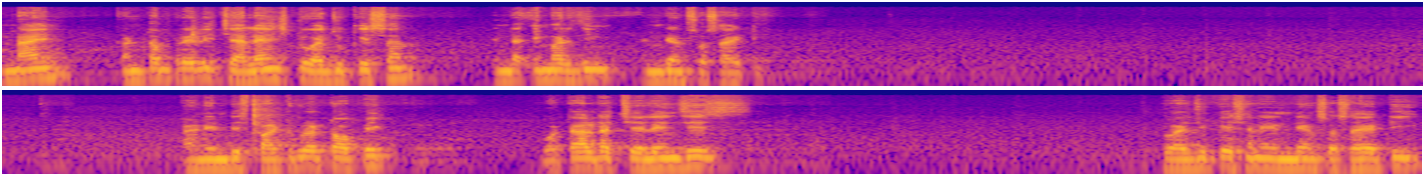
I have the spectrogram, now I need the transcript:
9 contemporary challenge to education in the emerging Indian society. And in this particular topic, what are the challenges to education in Indian society?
